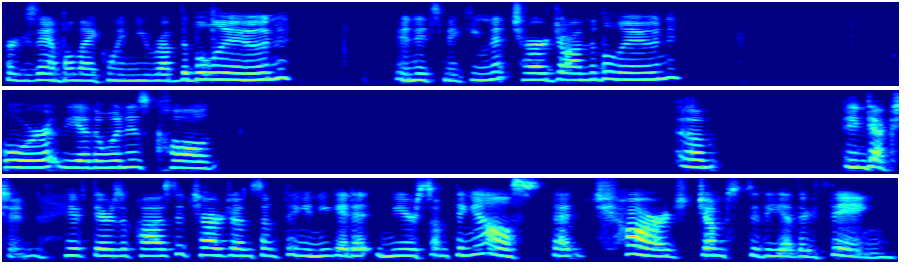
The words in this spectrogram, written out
For example, like when you rub the balloon and it's making that charge on the balloon. Or the other one is called um, induction. If there's a positive charge on something and you get it near something else, that charge jumps to the other thing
